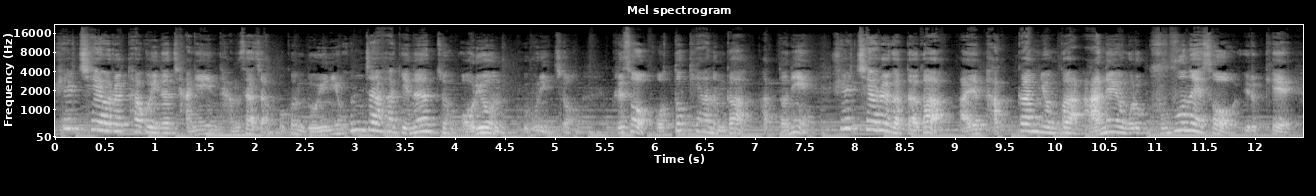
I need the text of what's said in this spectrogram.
휠체어를 타고 있는 장애인 당사자 혹은 노인이 혼자 하기는 좀 어려운 부분이 있죠. 그래서 어떻게 하는가 봤더니 휠체어를 갖다가 아예 바깥용과 안에용으로 구분해서 이렇게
